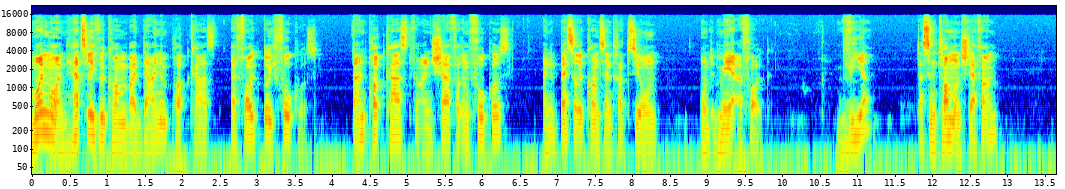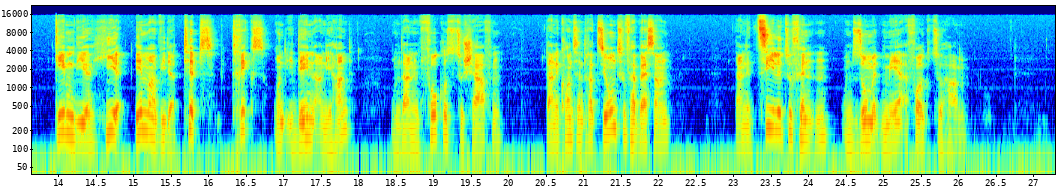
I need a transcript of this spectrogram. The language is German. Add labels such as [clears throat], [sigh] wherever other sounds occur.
Moin Moin, herzlich willkommen bei deinem Podcast Erfolg durch Fokus. Dein Podcast für einen schärferen Fokus, eine bessere Konzentration und mehr Erfolg. Wir, das sind Tom und Stefan, geben dir hier immer wieder Tipps, Tricks und Ideen an die Hand, um deinen Fokus zu schärfen, deine Konzentration zu verbessern, deine Ziele zu finden und somit mehr Erfolg zu haben.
